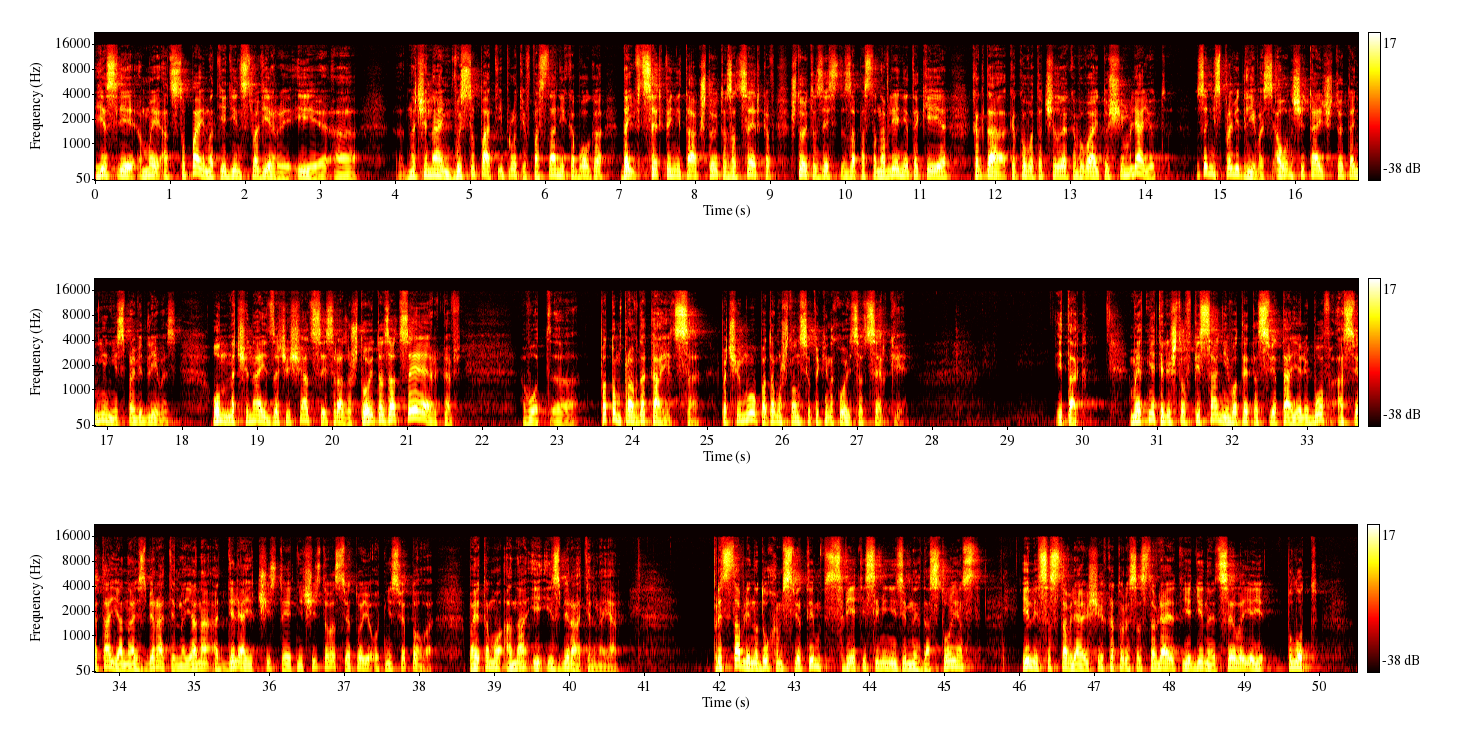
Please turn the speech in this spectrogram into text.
Если мы отступаем от единства веры и э, начинаем выступать и против посланника Бога, да и в церкви не так, что это за церковь, что это здесь за постановления такие, когда какого-то человека бывает ущемляют за несправедливость, а он считает, что это не несправедливость. Он начинает зачищаться и сразу, что это за церковь? Вот. Э, потом, правда, кается. Почему? Потому что он все-таки находится в церкви. Итак, мы отметили, что в Писании вот эта святая любовь, а святая, она избирательная, и она отделяет чистое от нечистого, святое от несвятого. Поэтому она и избирательная. Представлена Духом Святым в свете семи неземных достоинств или составляющих, которые составляют единое целое плод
